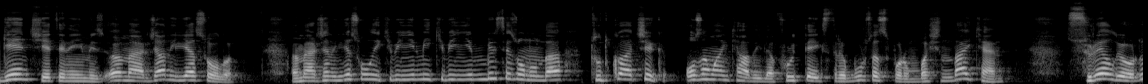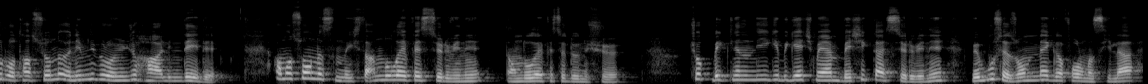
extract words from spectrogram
genç yeteneğimiz Ömercan İlyasoğlu. Ömercan İlyasoğlu 2020-2021 sezonunda tutku açık o zamanki adıyla Frutti Extra Bursa Spor'un başındayken süre alıyordu. Rotasyonda önemli bir oyuncu halindeydi. Ama sonrasında işte Anadolu Efes serüveni, Anadolu Efes'e dönüşü, çok beklenildiği gibi geçmeyen Beşiktaş serüveni ve bu sezon mega formasıyla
